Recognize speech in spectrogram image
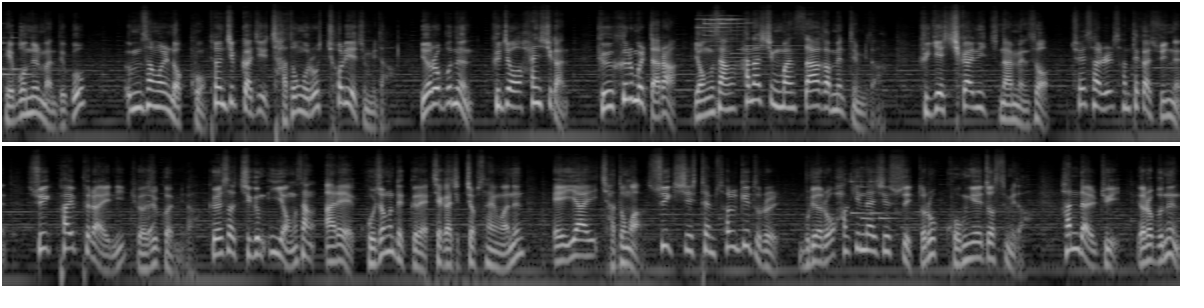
대본을 만들고 음성을 넣고 편집까지 자동으로 처리해줍니다. 여러분은 그저 한 시간 그 흐름을 따라 영상 하나씩만 쌓아가면 됩니다. 그게 시간이 지나면서 퇴사를 선택할 수 있는 수익 파이프라인이 되어줄 겁니다. 그래서 지금 이 영상 아래 고정 댓글에 제가 직접 사용하는 AI 자동화 수익 시스템 설계도를 무료로 확인하실 수 있도록 공유해뒀습니다. 한 달 뒤 여러분은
